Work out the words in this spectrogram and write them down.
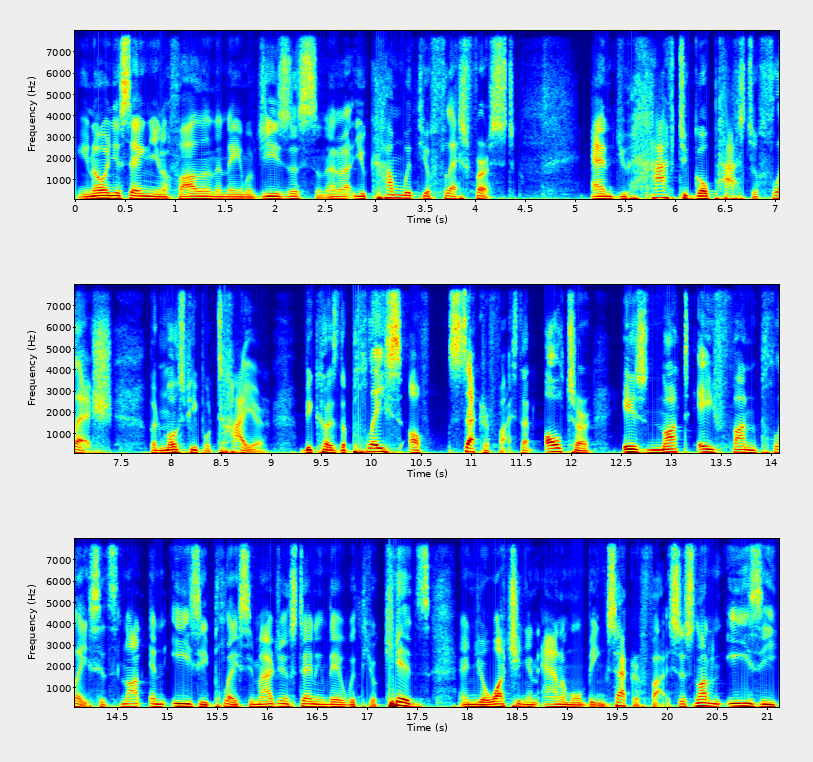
You know, when you're saying, you know, Father, in the name of Jesus, and you come with your flesh first. And you have to go past your flesh. But most people tire because the place of sacrifice, that altar, is not a fun place. It's not an easy place. Imagine standing there with your kids and you're watching an animal being sacrificed. It's not an easy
